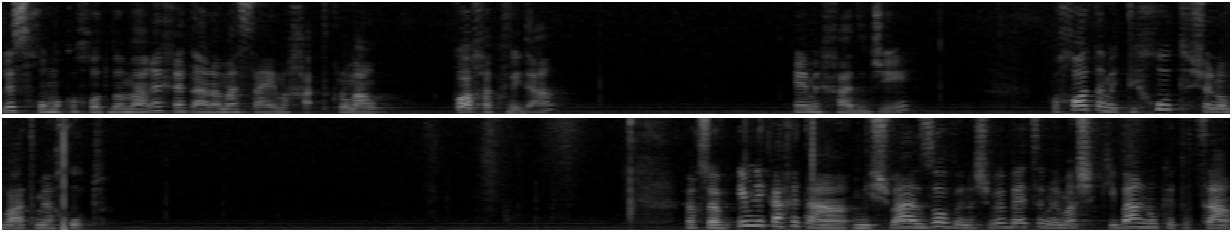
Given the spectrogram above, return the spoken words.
לסכום הכוחות במערכת על המסה M1. כלומר, כוח הכבידה, M1G, פחות המתיחות שנובעת מהחוט. עכשיו, אם ניקח את המשוואה הזו ונשווה בעצם למה שקיבלנו כתוצאה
